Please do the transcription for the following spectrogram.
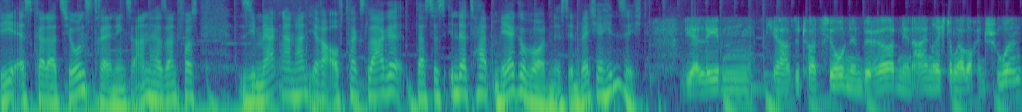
Deeskalationstrainings an. Herr Sandforst, Sie merken anhand Ihrer Auftragslage, dass es in der Tat mehr geworden ist. In welcher Hinsicht? Wir erleben ja Situationen in Behörden, in Einrichtungen, aber auch in Schulen,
